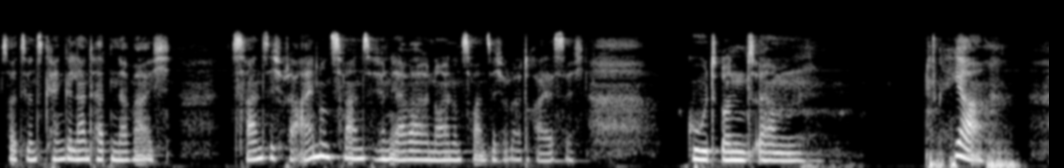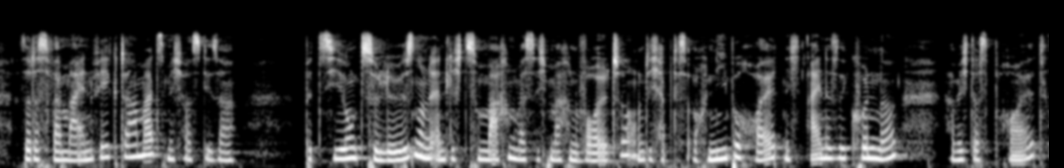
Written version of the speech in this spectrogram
So als wir uns kennengelernt hatten, da war ich 20 oder 21 und er war 29 oder 30. Gut, und ähm, ja, also das war mein Weg damals, mich aus dieser Beziehung zu lösen und endlich zu machen, was ich machen wollte. Und ich habe das auch nie bereut, nicht eine Sekunde habe ich das bereut.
